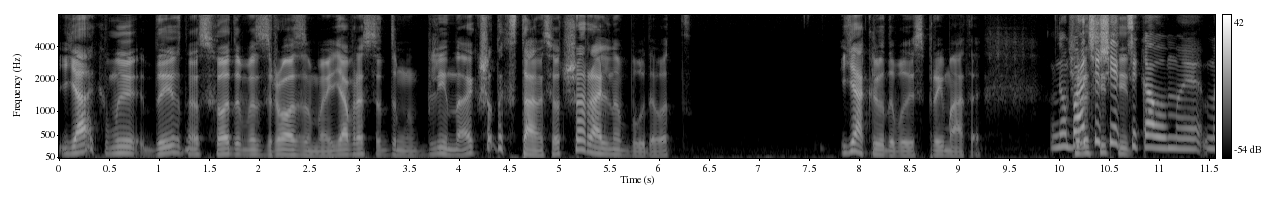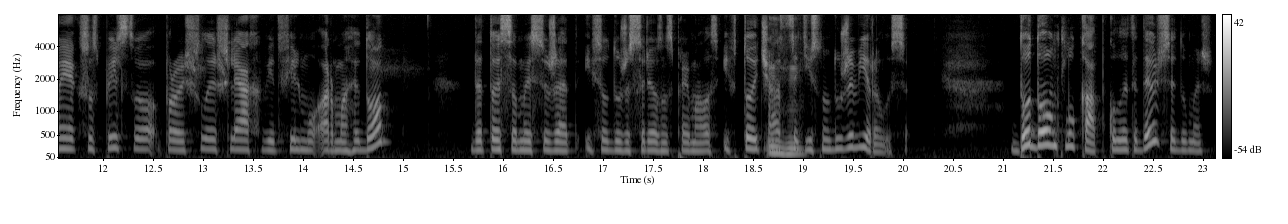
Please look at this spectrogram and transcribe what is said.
як ми дивно сходимо з розуму. Я просто думаю, блін, а якщо так станеться, от що реально буде? От як люди будуть сприймати? Ну, Через бачиш, ці- як цікаво, ми, ми як суспільство пройшли шлях від фільму Армагеддон, де той самий сюжет, і все дуже серйозно сприймалось. І в той час це дійсно дуже вірилося. До Don't Look Up, коли ти дивишся, думаєш,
